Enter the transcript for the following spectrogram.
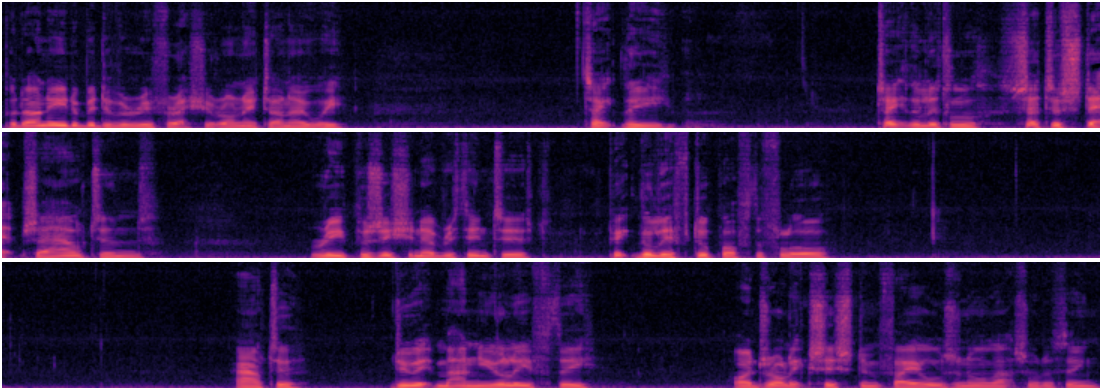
but I need a bit of a refresher on it. I know we take the take the little set of steps out and reposition everything to pick the lift up off the floor. How to do it manually if the hydraulic system fails and all that sort of thing.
